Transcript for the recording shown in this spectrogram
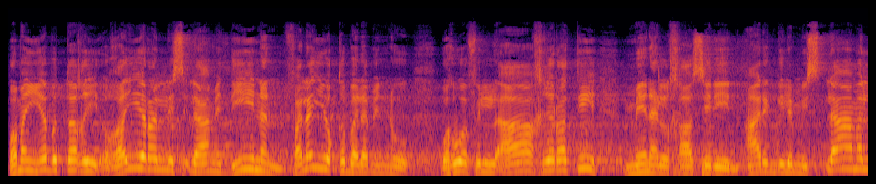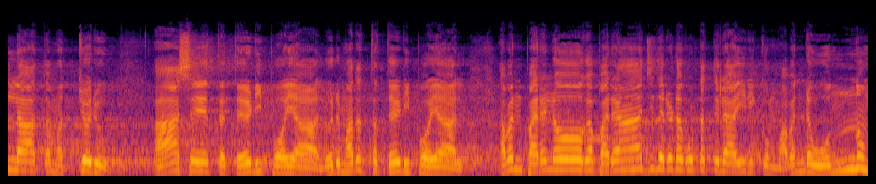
ومن يبتغي غير الإسلام دينا فلن يقبل منه وهو في الآخرة من الخاسرين ആരെങ്കിലും ഇസ്ലാമല്ലാത്ത മറ്റൊരു ആശയത്തെ തേടിപ്പോയാൽ ഒരു മതത്തെ തേടിപ്പോയാൽ അവൻ പരലോക പരാജിതരുടെ കൂട്ടത്തിലായിരിക്കും അവൻ്റെ ഒന്നും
